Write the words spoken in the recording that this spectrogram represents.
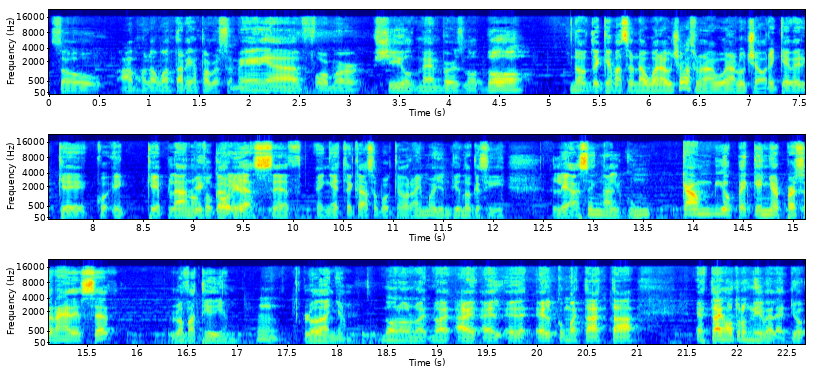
So, a lo mejor lo aguantarían para WrestleMania, former Shield members, los dos. No, de que va a ser una buena lucha, va a ser una buena lucha. Ahora hay que ver qué, qué plano Victoria. tocaría Seth en este caso, porque ahora mismo yo entiendo que si le hacen algún cambio pequeño al personaje de Seth, lo fastidian, Hmm. lo dañan. No, no, no, no, él, él- él- él como está, está, está en otros niveles. Yo,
